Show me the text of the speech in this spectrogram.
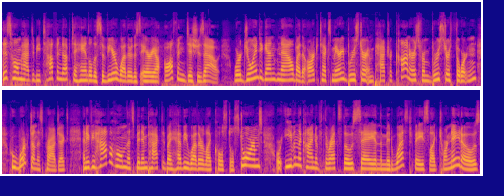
this home had to be toughened up to handle the severe weather this area often dishes out. We're joined again now by the architects Mary Brewster and Patrick Connors from Brewster Thornton, who worked on this project. And if you have a home that's been impacted by heavy weather like coastal storms, or even the kind of threats those, say, in the Midwest face like tornadoes,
